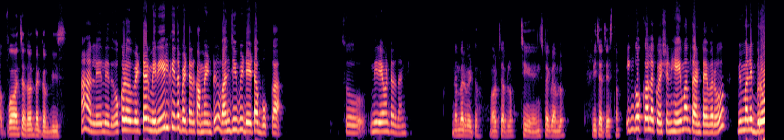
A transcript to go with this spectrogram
అప్పో చదవద్దక్క ప్లీజ్ లేదు ఒకడు పెట్టారు మీ రీల్ కింద పెట్టారు కమెంట్ వన్ జీబీ డేటా బొక్క. సో మీరేమంటారు దానికి? నెంబర్ పెట్టు వాట్సాప్లో ఇన్స్టాగ్రామ్లో రీఛార్జ్ చేస్తాం. ఇంకొకళ్ళ క్వశ్చన్ హేమంత్ అంట ఎవరు? మిమ్మల్ని బ్రో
